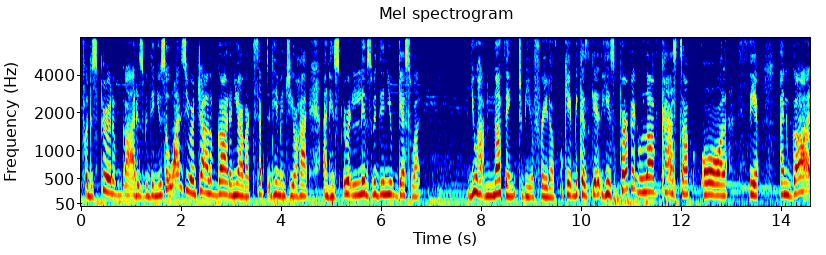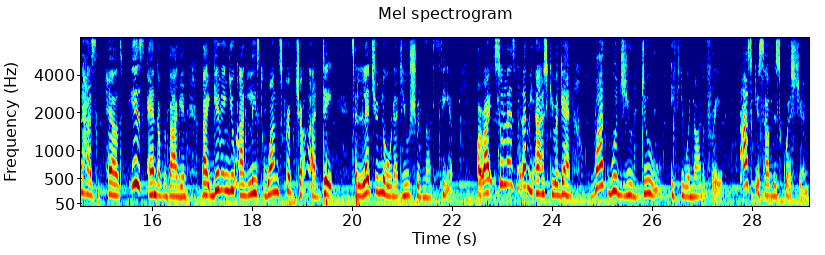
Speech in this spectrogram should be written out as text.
for the Spirit of God is within you. So once you're a child of God and you have accepted Him into your heart and His Spirit lives within you, guess what? You have nothing to be afraid of, okay? Because His perfect love casts off all fear. And God has held His end of the bargain by giving you at least one scripture a day to let you know that you should not fear. All right, so let's, let me ask you again what would you do if you were not afraid? Ask yourself this question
